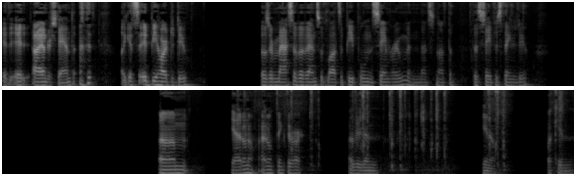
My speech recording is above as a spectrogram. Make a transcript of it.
It, it I understand. like it's it'd be hard to do. Those are massive events with lots of people in the same room, and that's not the the safest thing to do. Um, yeah, I don't know. I don't think there are, other than, you know, fucking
